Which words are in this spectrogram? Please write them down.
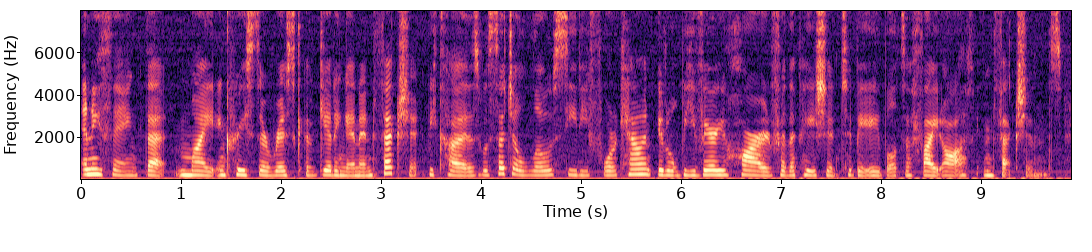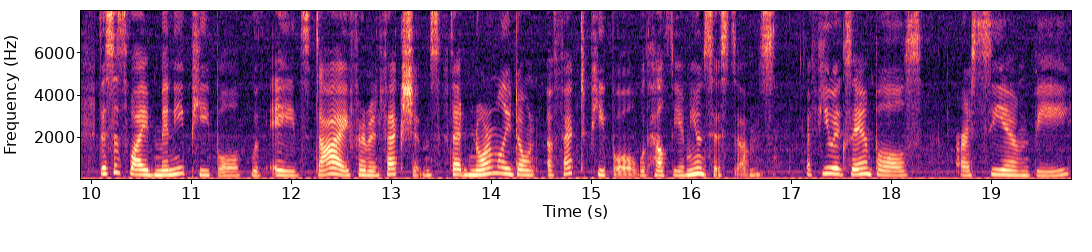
anything that might increase their risk of getting an infection because with such a low CD4 count, it will be very hard for the patient to be able to fight off infections. This is why many people with AIDS die from infections that normally don't affect people with healthy immune systems. A few examples are CMV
